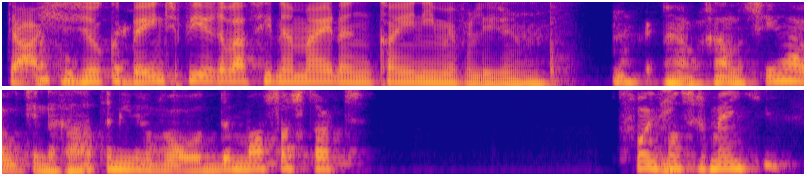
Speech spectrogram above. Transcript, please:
ja, als je zulke beenspieren laat zien aan mij, dan kan je niet meer verliezen. Nou, we gaan het zien. Hou het in de gaten in ieder geval. De massastart. Wat vond je van het segmentje?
